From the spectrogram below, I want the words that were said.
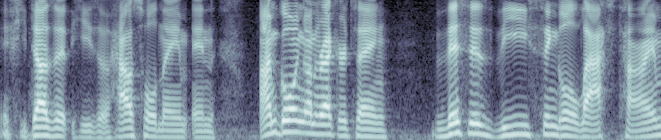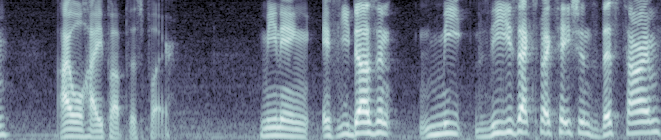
If he does it, he's a household name, and I'm going on record saying this is the single last time I will hype up this player. Meaning, if he doesn't meet these expectations this time,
